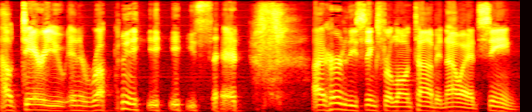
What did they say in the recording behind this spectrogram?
How dare you interrupt me? he said. I had heard of these things for a long time, but now I had seen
